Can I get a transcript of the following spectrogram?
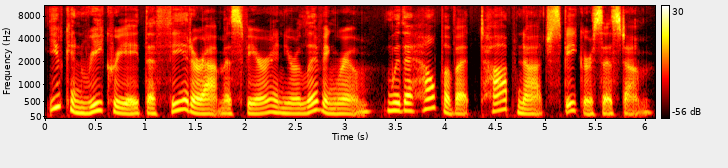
You can recreate the theater atmosphere in your living room with the help of a top-notch speaker system,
